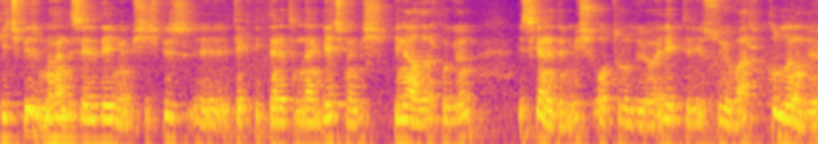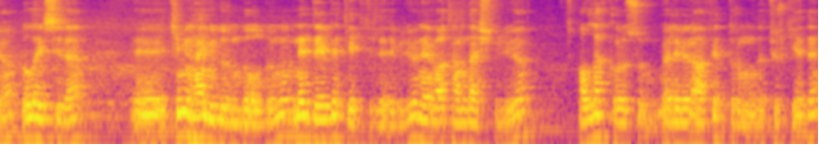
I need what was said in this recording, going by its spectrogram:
Hiçbir mühendis eli değmemiş, hiçbir e, teknik denetimden geçmemiş binalar bugün iskan edilmiş, oturuluyor, elektriği, suyu var, kullanılıyor. Dolayısıyla e, kimin hangi durumda olduğunu ne devlet yetkilileri biliyor ne vatandaş biliyor. Allah korusun böyle bir afet durumunda Türkiye'de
